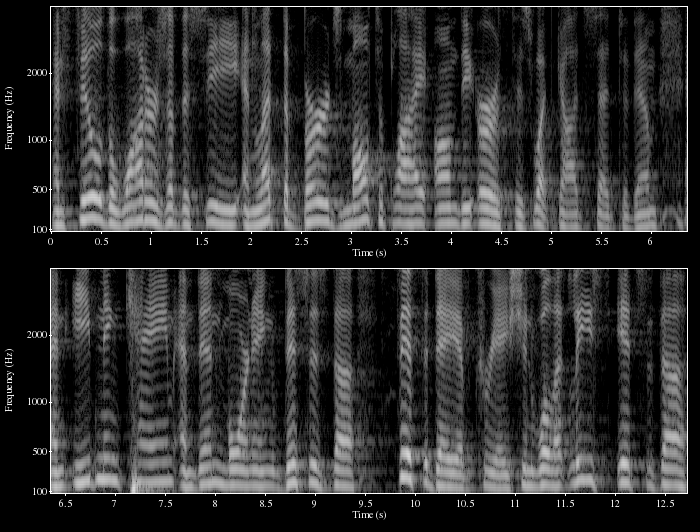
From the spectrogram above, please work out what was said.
and fill the waters of the sea, and let the birds multiply on the earth, is what God said to them. And evening came, and then morning. This is the fifth day of creation. Well, at least it's the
